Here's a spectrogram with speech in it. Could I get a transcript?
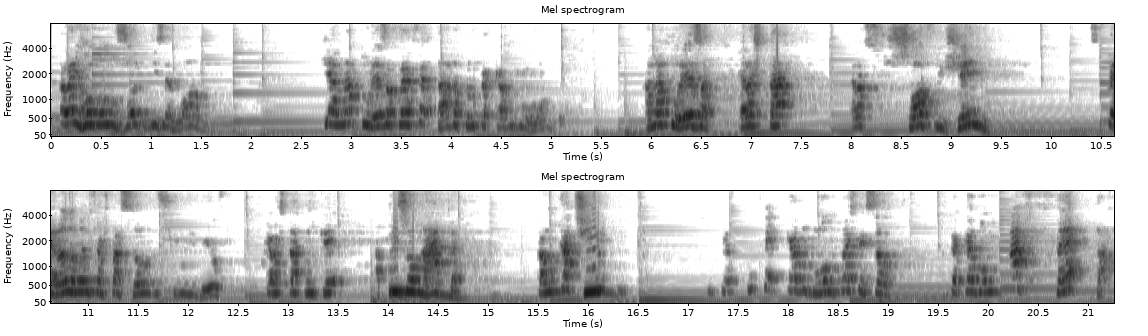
Está lá em Romanos 8, 19, que a natureza foi afetada pelo pecado do homem. A natureza, ela está, ela sofre gênio, esperando a manifestação do Espírito de Deus. Porque ela está com o quê? Aprisionada. Está no cativo. Porque o pecado do homem, presta atenção, o pecado do homem afeta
